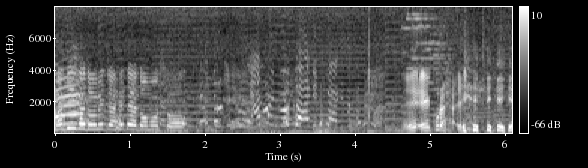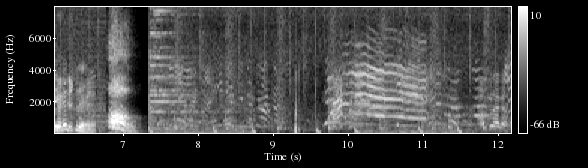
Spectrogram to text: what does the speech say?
マキヒカと梅ちゃん下手やと思う人。えええくらいやえ。ええやつだよ。危なかった。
